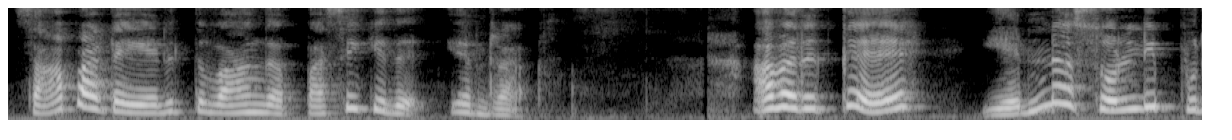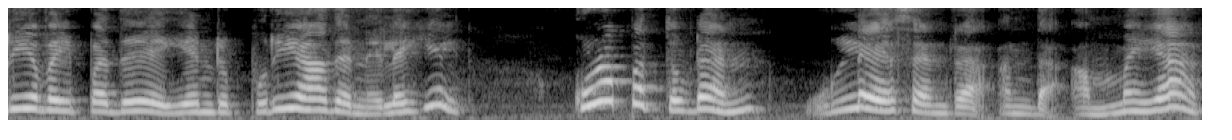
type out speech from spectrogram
சாப்பாட்டை எடுத்து வாங்க பசிக்குது என்றார். அவருக்கு என்ன சொல்லி புரிய வைப்பது என்று புரியாத நிலையில் குழப்பத்துடன் உள்ளே சென்ற அந்த அம்மையார்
